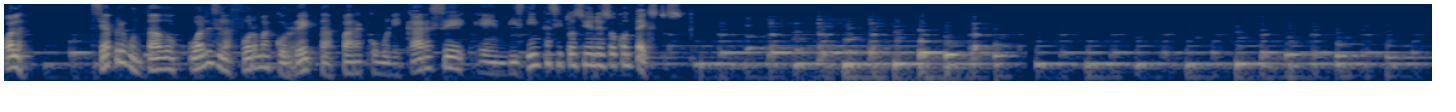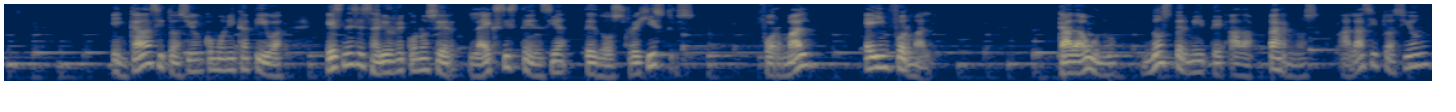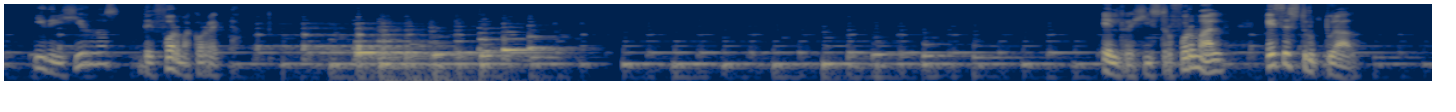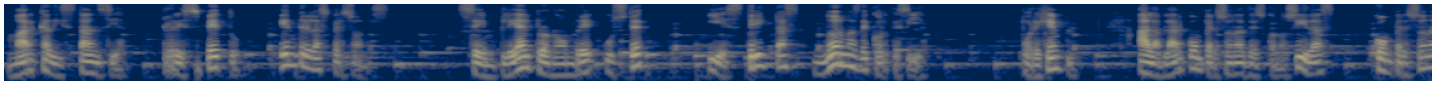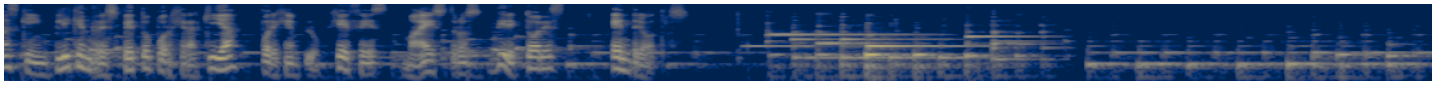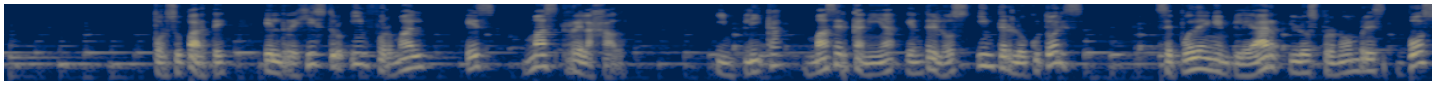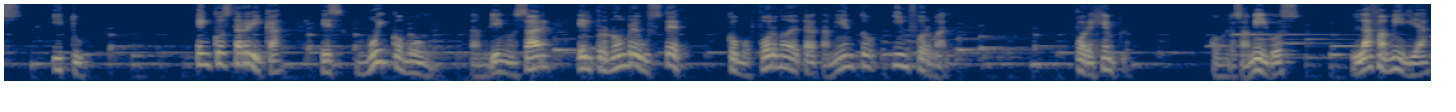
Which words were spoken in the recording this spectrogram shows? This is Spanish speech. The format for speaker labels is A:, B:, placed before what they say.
A: Hola, ¿se ha preguntado cuál es la forma correcta para comunicarse en distintas situaciones o contextos? En cada situación comunicativa es necesario reconocer la existencia de dos registros, formal e informal. Cada uno nos permite adaptarnos a la situación y dirigirnos de forma correcta. El registro formal es estructurado, marca distancia, respeto entre las personas. Se emplea el pronombre usted y estrictas normas de cortesía. Por ejemplo, al hablar con personas desconocidas, con personas que impliquen respeto por jerarquía, por ejemplo, jefes, maestros, directores, entre otros. Por su parte, el registro informal es más relajado. Implica más cercanía entre los interlocutores. Se pueden emplear los pronombres vos y tú. En Costa Rica es muy común también usar el pronombre usted como forma de tratamiento informal. Por ejemplo, con los amigos, la familia,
